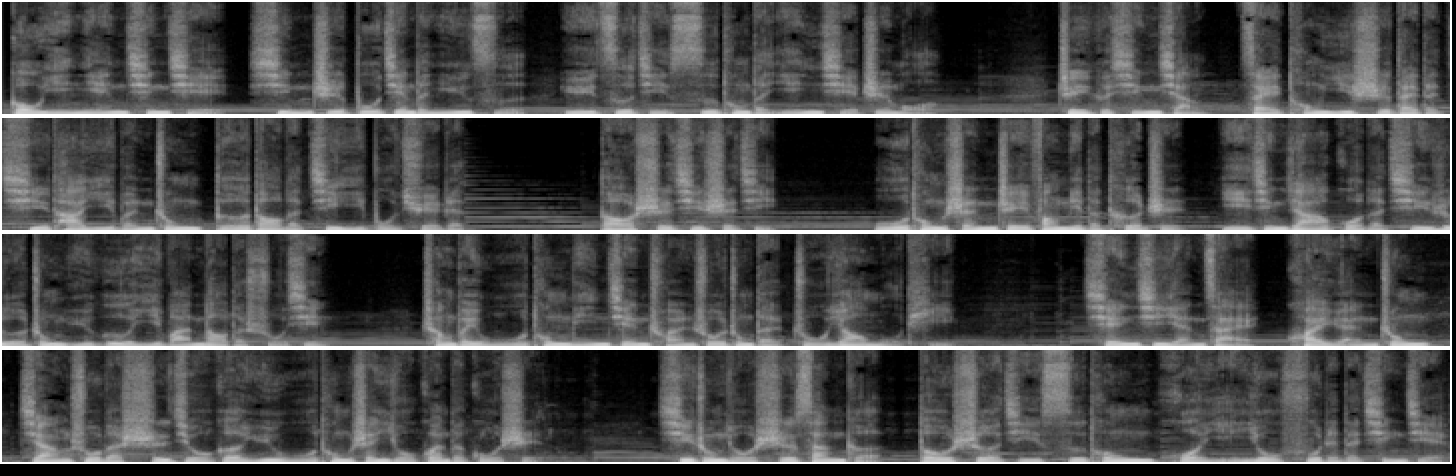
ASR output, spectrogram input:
勾引年轻且心智不坚的女子与自己私通的淫邪之魔，这个形象在同一时代的其他译文中得到了进一步确认。到十七世纪，五痛神这方面的特质已经压过了其热衷于恶意玩闹的属性，成为五通民间传说中的主要母题。钱希言在《快远》中讲述了十九个与五通神有关的故事，其中有十三个都涉及私通或引诱妇人的情节，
